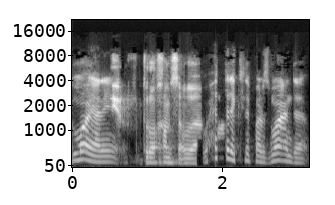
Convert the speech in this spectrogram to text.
ما يعني تروح خمسة. و... وحتى الكليبرز ما عنده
